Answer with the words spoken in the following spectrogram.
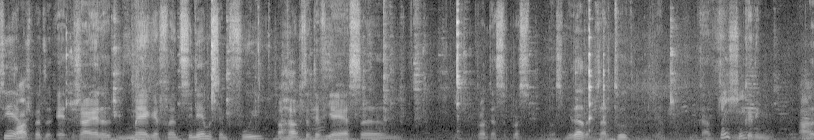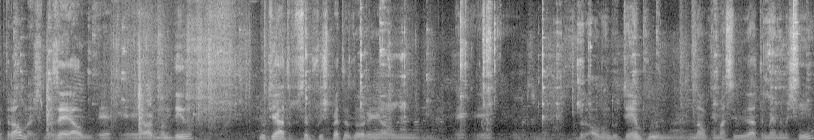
sim, era Claro. É, já era mega fã de cinema, sempre fui, Aham. portanto havia essa, pronto, essa proxi- proximidade, apesar de tudo. Um, bocado, Sim, sim. um bocadinho Ah. lateral, mas, mas é, algo, é, é Claro alguma sim. medida. No teatro sempre fui espectador em algum, em- em- ao longo do tempo, não com uma assiduidade tremenda, mas sim.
